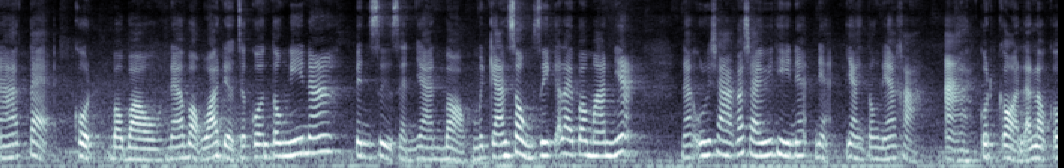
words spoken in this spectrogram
นะ แตะกดเบาๆนะ บอกว่าเดี๋ยวจะโกนตรงนี้นะ เป็นสื่อสัญญาณบอกเหมือนการส่งซิกอะไรประมาณเนี้ยนะอุรุชาก็ใช้วิธีเนี้ยเนี่ยอย่างตรงเนี้ยค่ะอ่ากดก่อนแล้วเราก็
